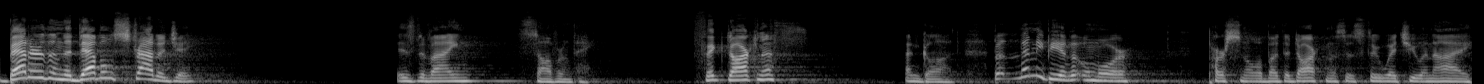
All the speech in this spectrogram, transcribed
Better than the devil's strategy is divine sovereignty. Thick darkness and God. But let me be a little more personal about the darknesses through which you and I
